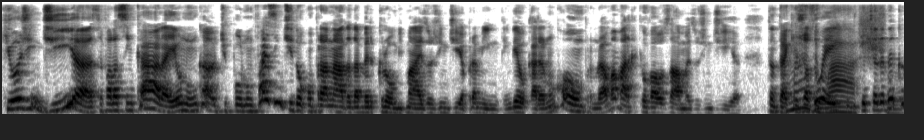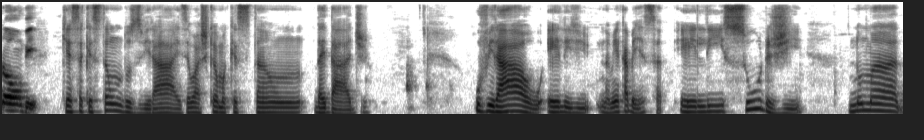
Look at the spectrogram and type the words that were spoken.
que hoje em dia você fala assim, cara, eu nunca, tipo, não faz sentido eu comprar nada da Abercrombie mais hoje em dia para mim, entendeu? Cara, eu não compro, não é uma marca que eu vá usar mais hoje em dia. Tanto é que Mas eu já doei eu tudo que eu tinha da Abercrombie. Que essa questão dos virais, eu acho que é uma questão da idade. O viral, ele, na minha cabeça, ele surge numa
